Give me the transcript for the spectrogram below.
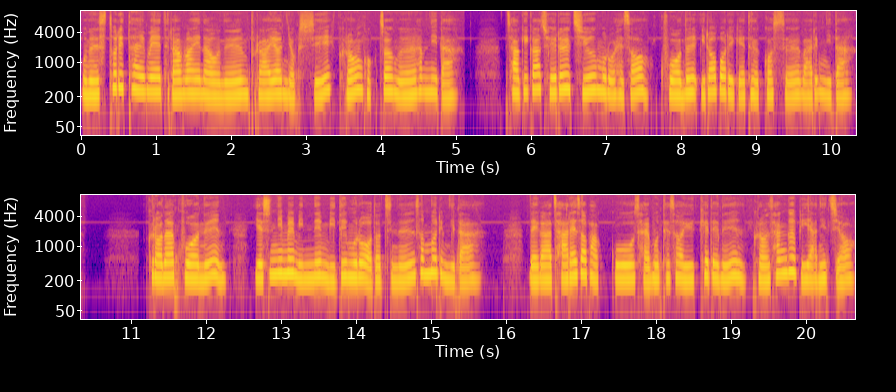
오늘 스토리타임의 드라마에 나오는 브라이언 역시 그런 걱정을 합니다. 자기가 죄를 지음으로 해서 구원을 잃어버리게 될 것을 말입니다. 그러나 구원은 예수님을 믿는 믿음으로 얻어지는 선물입니다. 내가 잘해서 받고 잘못해서 잃게 되는 그런 상급이 아니지요.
